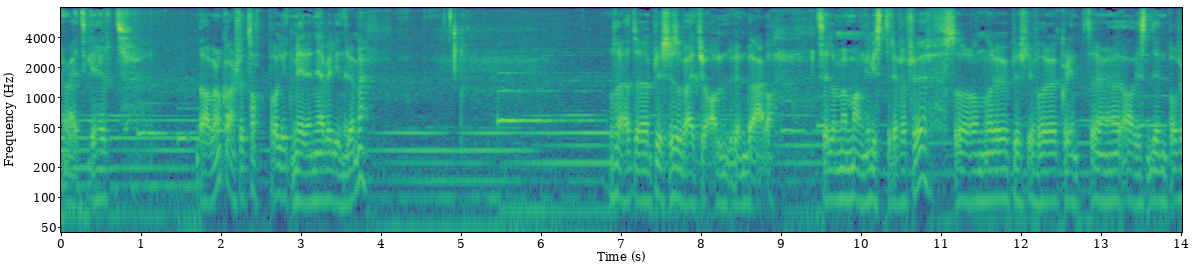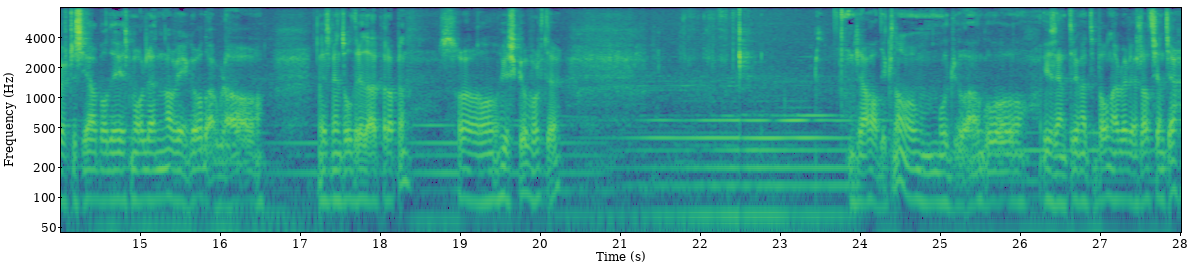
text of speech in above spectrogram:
Jeg veit ikke helt. Det har vel kanskje tatt på litt mer enn jeg vil innrømme. Og så er det at eh, Plutselig så veit jo alle hvem du er, da. Selv om mange visste det fra før. Så når du plutselig får klint eh, avisen din på førstesida både i Smålen og VG og Dagbladet og liksom en to-tre dager på rappen, så husker jo folk det. Jeg hadde ikke noe moro av å gå i sentrum etterpå når jeg ble løslatt, kjente jeg.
